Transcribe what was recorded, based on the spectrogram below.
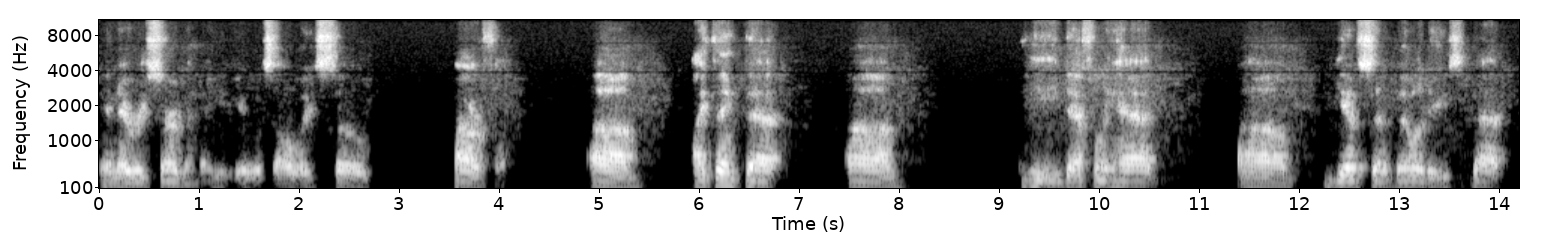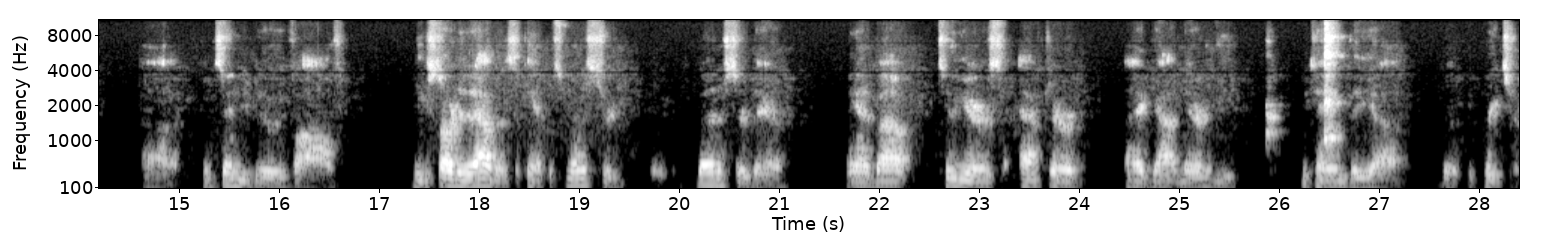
in every sermon. It was always so powerful. Um, I think that um, he definitely had um, gifts and abilities that uh, to evolve. He started out as a campus ministry minister there, and about two years after I had gotten there, he became the uh, the, the preacher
